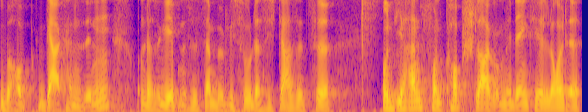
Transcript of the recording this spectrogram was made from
überhaupt gar keinen Sinn und das Ergebnis ist dann wirklich so, dass ich da sitze und die Hand von Kopf schlage und mir denke, Leute,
